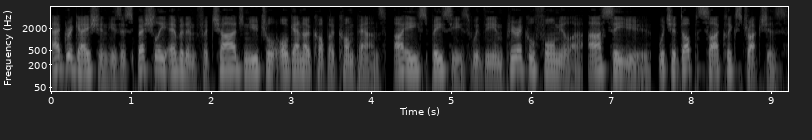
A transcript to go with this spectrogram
Aggregation is especially evident for charge-neutral organocopper compounds, i.e. species with the empirical formula RCU, which adopt cyclic structures.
